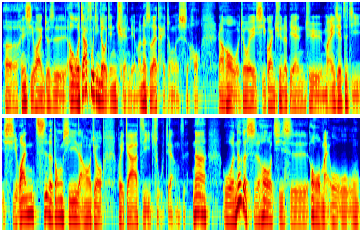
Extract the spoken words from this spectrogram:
呃很喜欢，就是呃我家附近就有间全联嘛，那时候在台中的时候，然后我就会习惯去那边去买一些自己喜欢吃的东西，然后就回家自己煮这样子。那我那个时候其实哦，我买我我我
